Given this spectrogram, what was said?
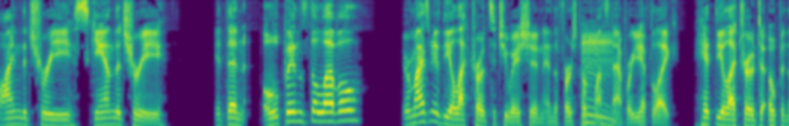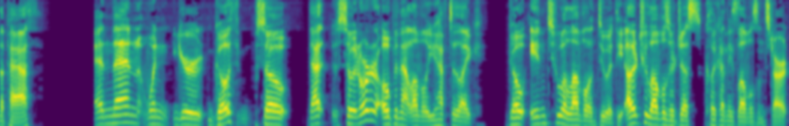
find the tree, scan the tree. It then opens the level. It reminds me of the electrode situation in the first Pokemon Hmm. Snap, where you have to like hit the electrode to open the path. And then when you're go th- so that so in order to open that level, you have to like go into a level and do it. The other two levels are just click on these levels and start.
